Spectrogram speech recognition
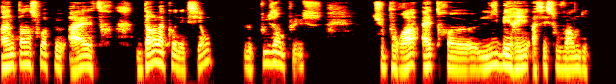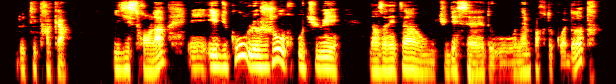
un temps soit peu à être dans la connexion, le plus en plus, tu pourras être euh, libéré assez souvent de, tes tracas. Ils y seront là. Et, et, du coup, le jour où tu es dans un état où tu décèdes ou n'importe quoi d'autre,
